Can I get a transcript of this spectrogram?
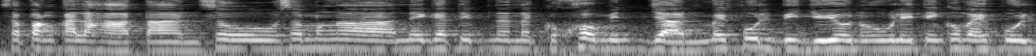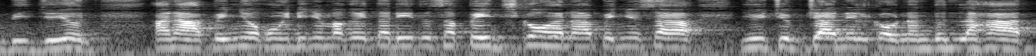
sa pangkalahatan. So, sa mga negative na nagko-comment dyan, may full video yun. Uulitin ko, may full video yun. Hanapin nyo. Kung hindi nyo makita dito sa page ko, hanapin nyo sa YouTube channel ko. Nandun lahat.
